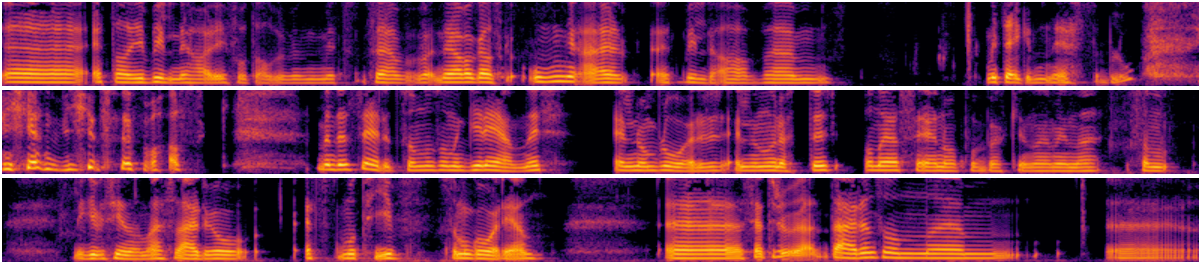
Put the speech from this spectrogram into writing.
eh, et av de bildene jeg har i fotoalbumet mitt så jeg, Når jeg var ganske ung, er et bilde av um, mitt eget neseblod i en hvit vask. Men det ser ut som noen sånne grener eller noen blodårer eller noen røtter. Og når jeg ser nå på bøkene mine som ligger ved siden av meg, så er det jo et motiv som går igjen. Uh, så jeg tror det er en sånn uh,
